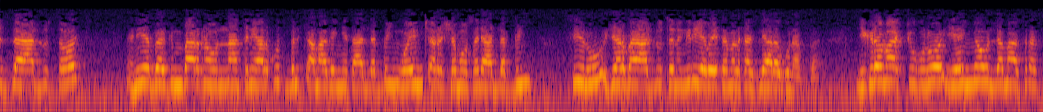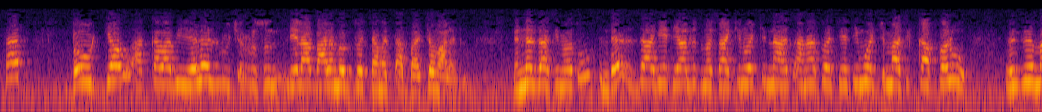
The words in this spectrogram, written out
እዛ ያሉት ሰዎች እኔ በግንባር ነው እናንትን ያልኩት ብልጫ ማግኘት አለብኝ ወይም ጨርሸ መውሰድ አለብኝ ሲሉ ጀርባ ያሉትን እንግዲህ የቤተ መልካች ሊያደረጉ ነበር። ይግረማችሁ ብሎ ይሄኛውን ለማስረሳት በውጊያው አካባቢ የሌሉ ጭርሱን ሌላ ባለመብቶች አመጣባቸው ማለት ነው። እነዛ ሲመጡ እንደ እዛ ቤት ያሉት መሳኪኖችና ህጻናቶች የቲሞችማ ሲካፈሉ እዚህማ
